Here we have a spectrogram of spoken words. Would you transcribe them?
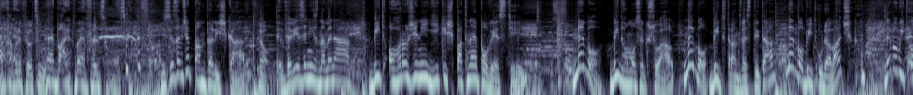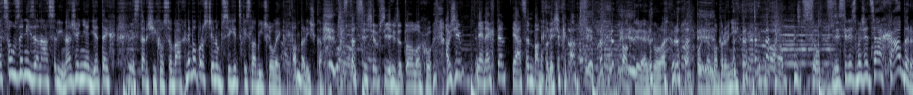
Jaká bude filcung? Ne, bude, bude filcung dneska. Myslel jsem, že pampeliška No. ve vězení znamená být ohrožený díky špatné pověsti, nebo být homosexuál, nebo být transvestita, nebo být udavač, nebo být odsouzený za násilí na ženě, dětech, starších osobách, nebo prostě jenom psychicky slabý člověk. Pampeliška. Představ si, že přijdeš do toho lochu. Hoši, mě nechte, já jsem pampeliška. Pak ty jdeš, vole. Tak pojď jako první. Zjistili jsme, že třeba chábr,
